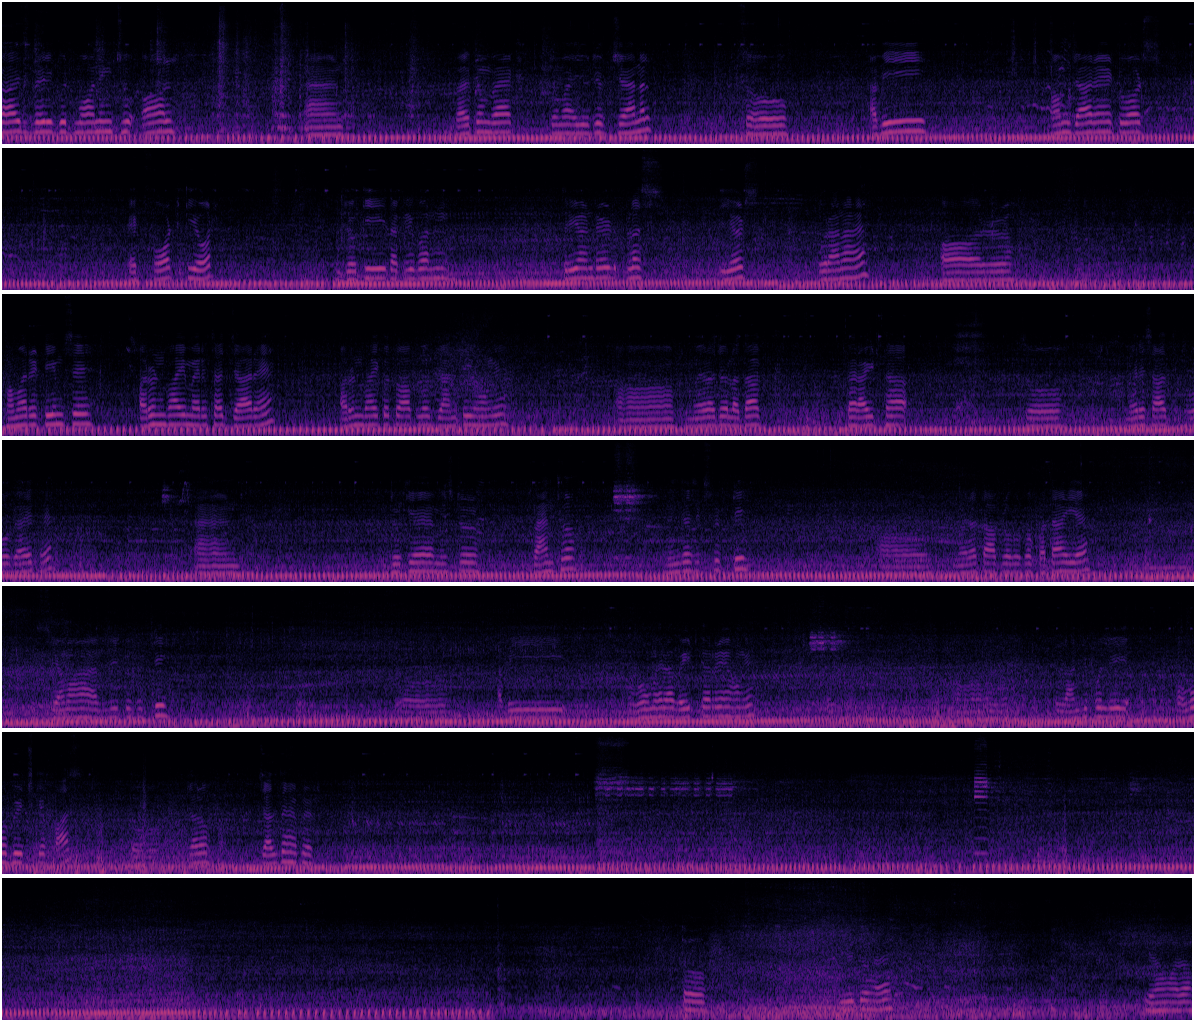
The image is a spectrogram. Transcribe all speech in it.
guys very good morning to all and welcome back to my youtube channel so अभी हम जा रहे हैं टुवर्ड्स एक फोर्ट की ओर जो कि तकरीबन 300 प्लस इयर्स पुराना है और हमारे टीम से अरुण भाई मेरे साथ जा रहे हैं। अरुण भाई को तो आप लोग जानते ही होंगे। आ, मेरा जो लद्दाख का राइड था सो मेरे साथ वो गए थे। एंड जो कि है मिस्टर पैंथो निंजा 650 और मेरा तो आप लोगों को पता ही है। Yamaha FZ250 तो अभी वो मेरा वेट कर रहे होंगे। और लांजीपुली ओवर बीच के पास। तो चलो, चलते हैं फिर। तो ये जो है, ये हमारा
